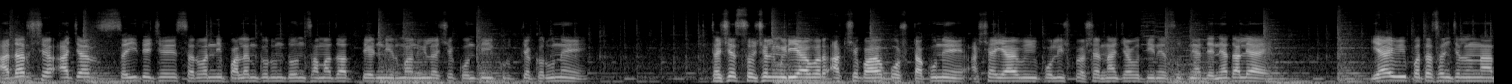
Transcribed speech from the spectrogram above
आदर्श आचारसंहितेचे सर्वांनी पालन करून दोन समाजात तेढ निर्माण होईल असे कोणतेही कृत्य करू नये. तसेच सोशल मीडियावर आक्षेपार्ह पोस्ट टाकू नये अशा यावेळी पोलीस प्रशासनाच्या वतीने सूचना देण्यात आल्या आहे यावेळी पथसंचलनात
